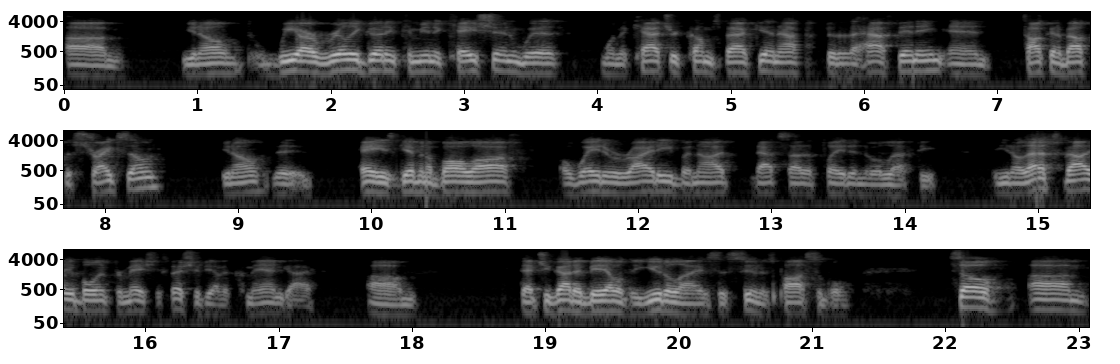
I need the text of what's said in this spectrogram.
Um, you know, we are really good in communication with when the catcher comes back in after the half inning and talking about the strike zone. You know, the, hey, he's giving a ball off away to a righty, but not that side of the plate into a lefty. You know, that's valuable information, especially if you have a command guy um, that you got to be able to utilize as soon as possible. So, um,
